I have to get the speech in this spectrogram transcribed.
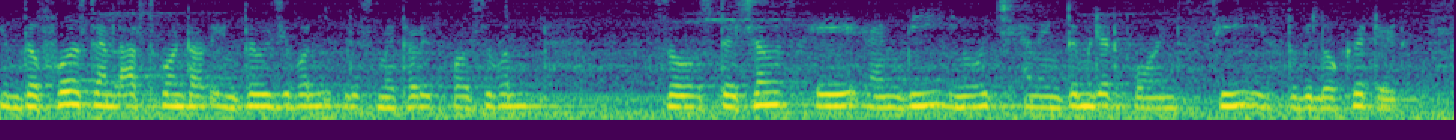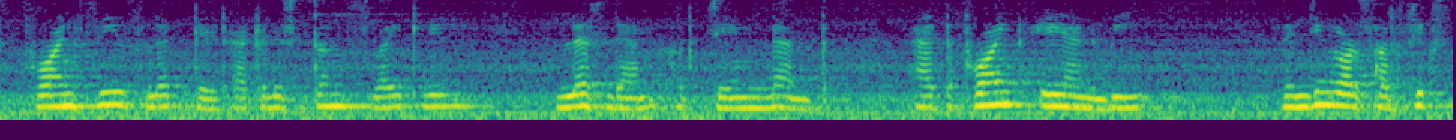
if the first and last point are interchangeable this method is possible. So stations A and B in which an intermediate point C is to be located point C is selected at a distance slightly less than a chain length. At point A and B, ranging rods are fixed.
